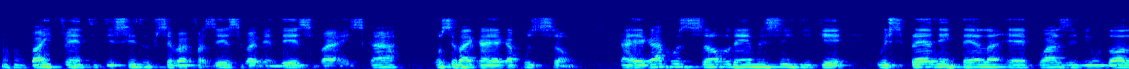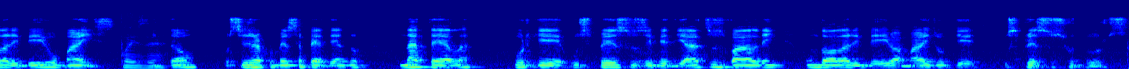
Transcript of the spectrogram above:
uhum. vai em frente, decida o que você vai fazer, se vai vender, se vai arriscar ou se vai carregar posição. Carregar posição, lembre-se de que o spread em tela é quase de um dólar e meio ou mais. Pois é. Então, você já começa perdendo na tela, porque os preços imediatos valem um dólar e meio a mais do que os preços futuros.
